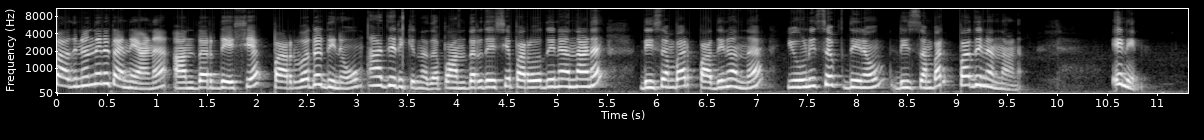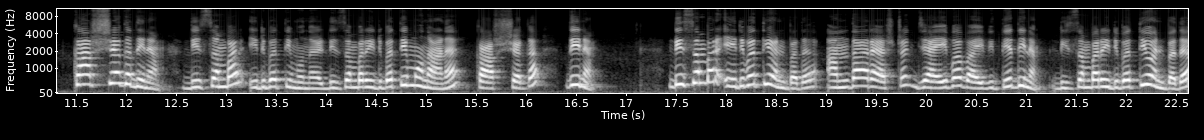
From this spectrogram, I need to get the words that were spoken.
പതിനൊന്നിന് തന്നെയാണ് അന്തർദേശീയ പർവത ദിനവും ആചരിക്കുന്നത്. അപ്പോൾ അന്തർദേശീയ പർവത ദിനം എന്നാണ്? ഡിസംബർ പതിനൊന്ന് യൂണിസെഫ് ദിനവും ഡിസംബർ പതിനൊന്നാണ്. ഇനി കർഷക ദിനം. ഡിസംബർ ഇരുപത്തിമൂന്ന്. ഡിസംബർ ഇരുപത്തിമൂന്നാണ് കർഷക ദിനം. ഡിസംബർ ഇരുപത്തിയൊൻപത് അന്താരാഷ്ട്ര ജൈവ വൈവിധ്യ ദിനം. ഡിസംബർ ഇരുപത്തിയൊൻപത്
